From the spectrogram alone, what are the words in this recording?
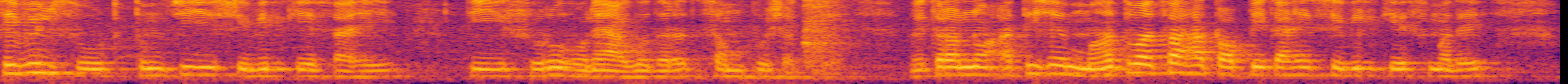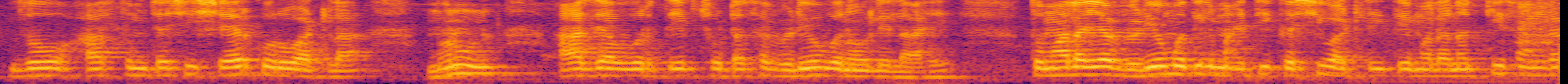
सिव्हिल सूट तुमची जी सिव्हिल केस आहे ती सुरू होण्याअगोदरच संपू शकते. मित्रांनो अतिशय महत्त्वाचा हा टॉपिक आहे सिव्हिल केसमध्ये जो आज तुमच्याशी शेअर करू वाटला. म्हणून आज यावरती एक छोटासा व्हिडिओ बनवलेला आहे. तुम्हाला या व्हिडिओमधील माहिती कशी वाटली ते मला नक्की सांगा.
